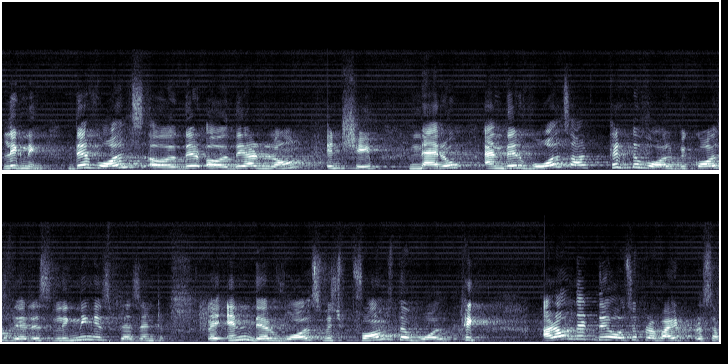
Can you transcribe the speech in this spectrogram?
lignin. Their walls, uh, uh, they are long in shape, narrow and their walls are thick the wall because there is lignin is present in their walls which forms the wall thick. Around that they also provide uh,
